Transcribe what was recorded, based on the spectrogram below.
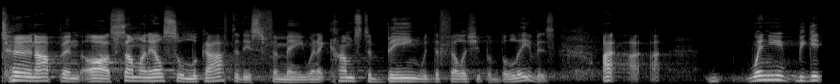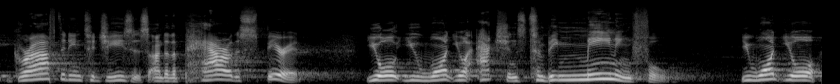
turn up and, oh, someone else will look after this for me when it comes to being with the fellowship of believers. I, I, when you get grafted into Jesus under the power of the Spirit, you you want your actions to be meaningful. You want your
